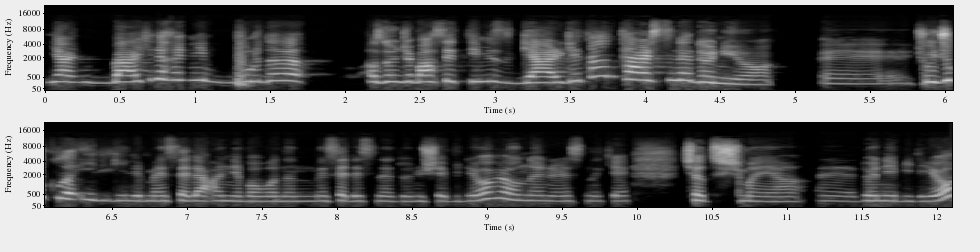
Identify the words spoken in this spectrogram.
yani belki de hani burada az önce bahsettiğimiz gergeden tersine dönüyor. Ee, çocukla ilgili mesele anne babanın meselesine dönüşebiliyor ve onların arasındaki çatışmaya e, dönebiliyor.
